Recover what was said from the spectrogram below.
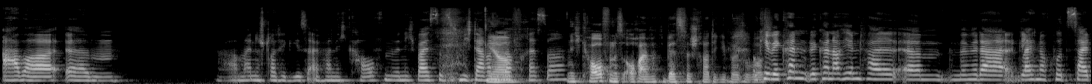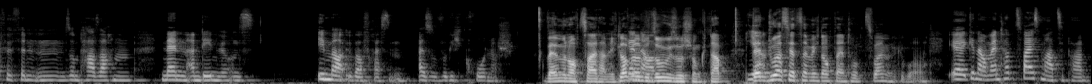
Aber ähm, ja, meine Strategie ist einfach nicht kaufen, wenn ich weiß, dass ich mich daran Ja. überfresse. Nicht kaufen ist auch einfach die beste Strategie bei sowas. Okay, wir können, wir können auf jeden Fall, ähm, wenn wir da gleich noch kurz Zeit für finden, so ein paar Sachen nennen, an denen wir uns immer überfressen. Also wirklich chronisch. Wenn wir noch Zeit haben. Ich glaube, Genau. das wird sowieso schon knapp. Ja. Denn du hast jetzt nämlich noch deinen Top 2 mitgebracht. Äh, genau, mein Top 2 ist Marzipan.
